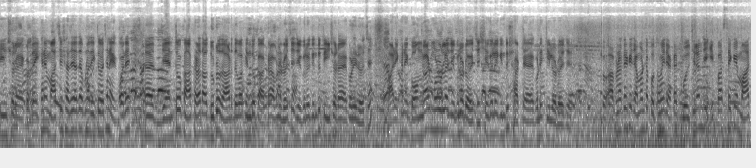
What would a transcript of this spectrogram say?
তিনশো টাকা করে। এখানে মাছের সাথে সাথে আপনারা দেখতে পাচ্ছেন, একবারে জ্যান্ত কাঁকড়া, তাও দুটো দাঁড় দেওয়া কিন্তু কাঁকড়া আপনার রয়েছে, যেগুলো কিন্তু তিনশো টাকা করেই রয়েছে। আর এখানে গঙ্গার মোড়লা যেগুলো রয়েছে, সেগুলো কিন্তু ষাট টাকা করে কিলো রয়েছে। তো আপনাদেরকে যেমনটা প্রথমেই দেখা, বলছিলাম যে এপাশ থেকে মাছ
